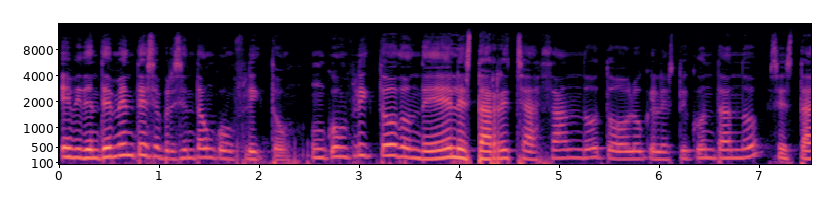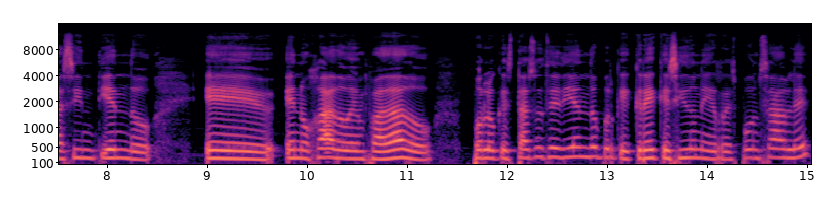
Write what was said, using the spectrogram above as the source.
evidentemente se presenta un conflicto, un conflicto donde él está rechazando todo lo que le estoy contando, se está sintiendo eh, enojado, enfadado por lo que está sucediendo porque cree que he sido una irresponsable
